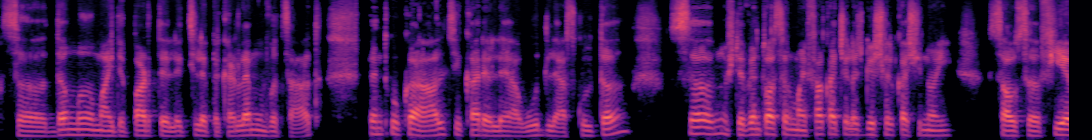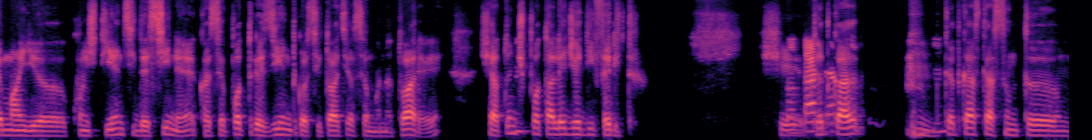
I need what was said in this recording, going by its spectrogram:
să dăm uh, mai departe lecțiile pe care le-am învățat, pentru că alții care le aud, le ascultă, să, nu știu, eventual să nu mai facă aceleași greșeli ca și noi sau să fie mai uh, conștienți de sine că se pot trezi într-o situație asemănătoare și atunci pot alege diferit. Și Total, cred că, cred că astea sunt, uh,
